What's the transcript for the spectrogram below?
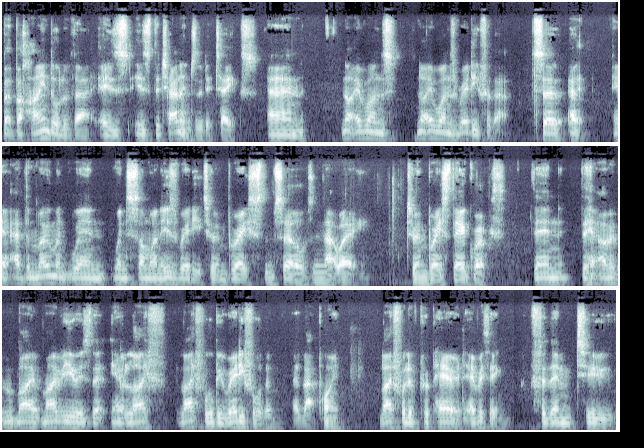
but behind all of that is is the challenge that it takes. And not everyone's not everyone's ready for that. So at, at the moment when when someone is ready to embrace themselves in that way to embrace their growth then they, I mean, my my view is that you know life life will be ready for them at that point. Life will have prepared everything for them to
